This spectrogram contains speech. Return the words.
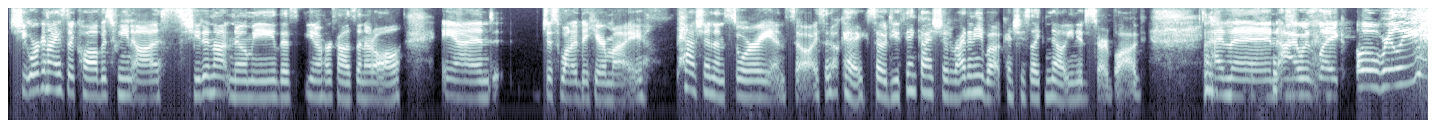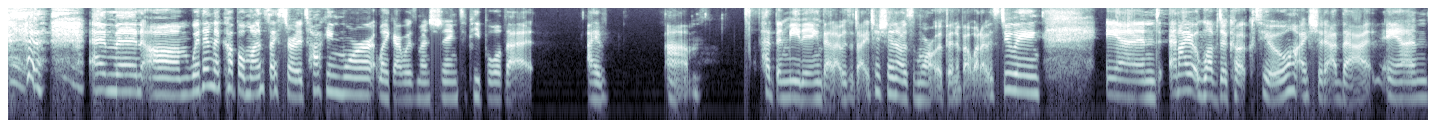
she organized a call between us. She did not know me, this, you know, her cousin at all, and just wanted to hear my passion and story. And so I said, okay, so do you think I should write an ebook? And she's like, no, you need to start a blog. and then I was like, oh, really? and then um, within a couple months, I started talking more, like I was mentioning to people that I've um, had been meeting that I was a dietitian. I was more open about what I was doing. And and I love to cook too. I should add that. And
